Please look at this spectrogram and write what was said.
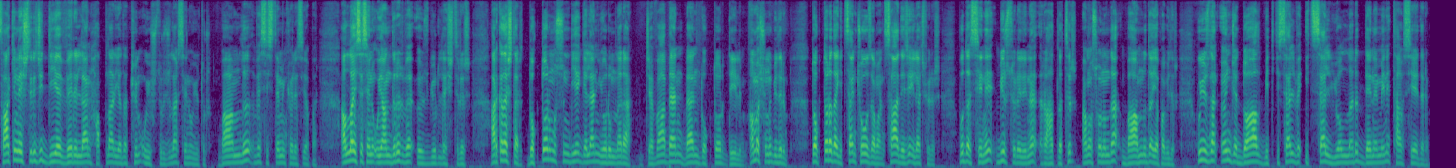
Sakinleştirici diye verilen haplar ya da tüm uyuşturucular seni uyutur. Bağımlı ve sistemin kölesi yapar. Allah ise seni uyandırır ve özgürleştirir. Arkadaşlar doktor musun diye gelen yorumlara cevaben ben doktor değilim. Ama şunu bilirim. Doktora da gitsen çoğu zaman sadece ilaç verir. Bu da seni bir süreliğine rahatlatır ama sonunda bağımlı da yapabilir. Bu yüzden önce doğal, bitkisel ve içsel yolları denemeni tavsiye ederim.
